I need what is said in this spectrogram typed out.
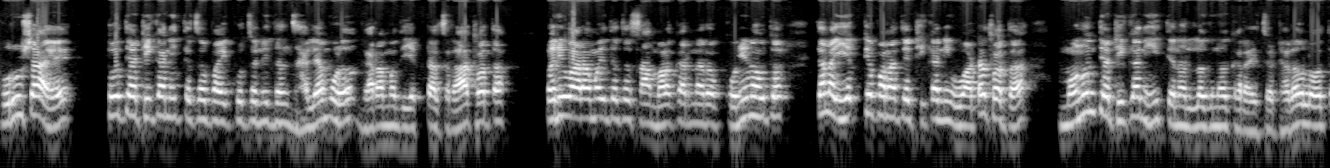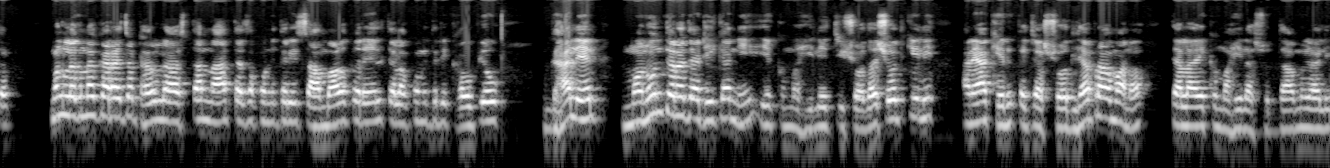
पुरुष आहे तो त्या ठिकाणी त्याचं बायकोचं निधन झाल्यामुळं घरामध्ये एकटाच राहत होता. परिवारामध्ये त्याचं सांभाळ करणारं कोणी नव्हतं. त्याला एकटेपणा त्या ठिकाणी वाटत होता. म्हणून त्या ठिकाणी त्यानं लग्न करायचं ठरवलं होतं. मग लग्न करायचं ठरवलं असताना त्याचा कोणीतरी सांभाळ करेल त्याला कोणीतरी खाऊ पिऊ घालेल. म्हणून त्यानं त्या ठिकाणी एक महिलेची शोधाशोध केली आणि अखेर त्याच्या शोधल्याप्रमाणे त्याला एक महिला सुद्धा मिळाली.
